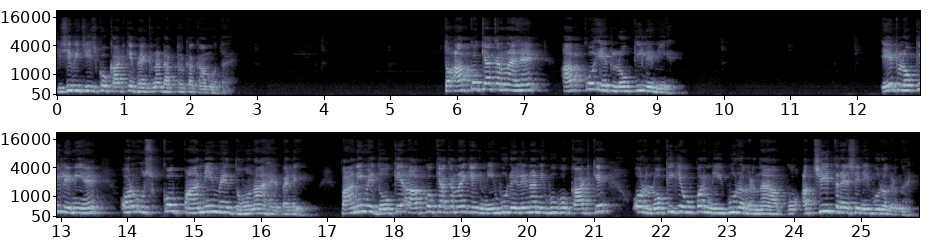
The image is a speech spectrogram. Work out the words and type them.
किसी भी चीज़ को काट के फेंकना डॉक्टर का काम होता है। तो आपको क्या करना है? आपको एक लौकी लेनी है। एक लौकी लेनी है और उसको पानी में धोना है पहले। पानी में धो के आपको क्या करना है कि एक नींबू ले लेना, नींबू को काट के और लौकी के ऊपर नींबू रगड़ना है आपको। अच्छी तरह से नींबू रगड़ना है।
